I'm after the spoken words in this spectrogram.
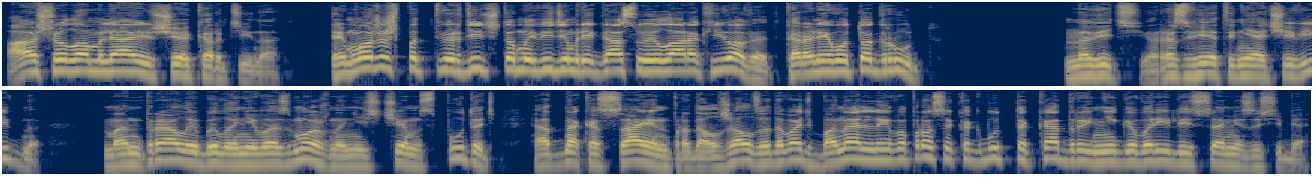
«Ошеломляющая картина! Ты можешь подтвердить, что мы видим Регасу Эларек Йовет, королеву Тогрут?» «Но ведь разве это не очевидно?» Монтралы было невозможно ни с чем спутать, однако Сайн продолжал задавать банальные вопросы, как будто кадры не говорили сами за себя.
